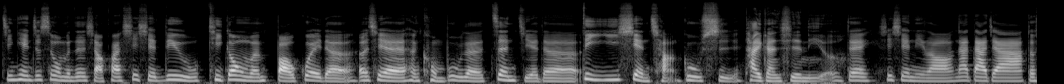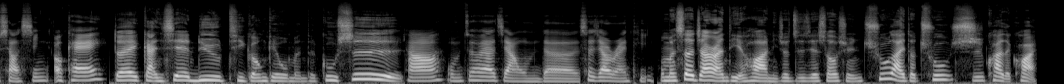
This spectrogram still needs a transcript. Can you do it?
今天就是我们的小块，谢谢六提供我们宝贵的而且很恐怖的正杰的第一现场故事，太感谢你了。对，谢谢你喽。那大家都小心，OK？对，感谢六提供给我们的故事。好，我们最后要讲我们的社交软体。我们社交软体的话，你就直接搜寻“出来的出，失块的快”，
